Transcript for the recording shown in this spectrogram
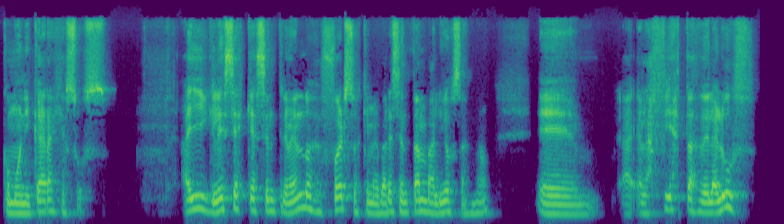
comunicar a Jesús hay iglesias que hacen tremendos esfuerzos que me parecen tan valiosas, ¿no? Eh, a, las fiestas de la luz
